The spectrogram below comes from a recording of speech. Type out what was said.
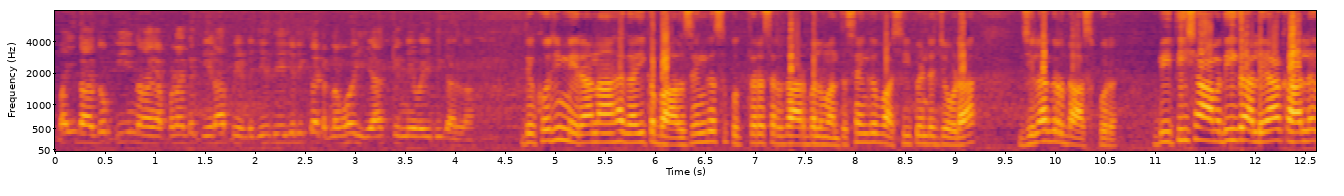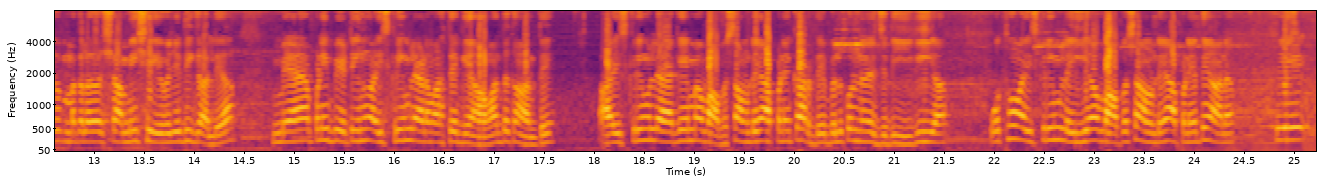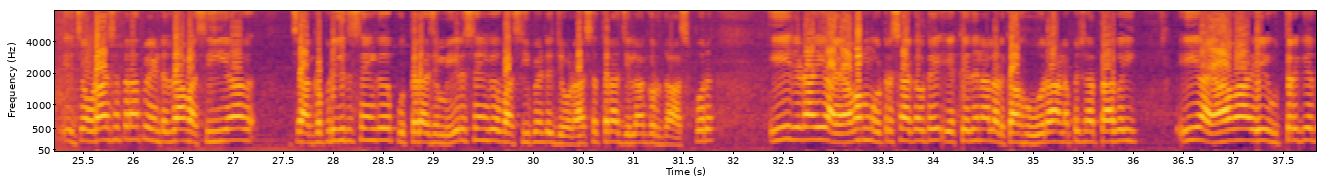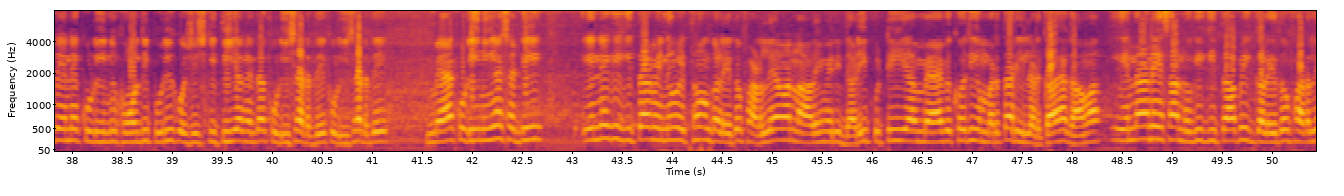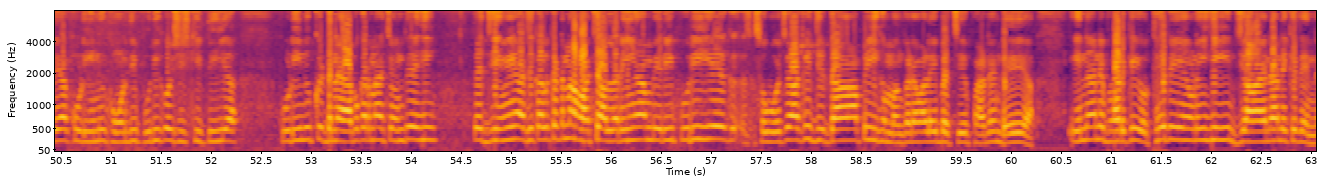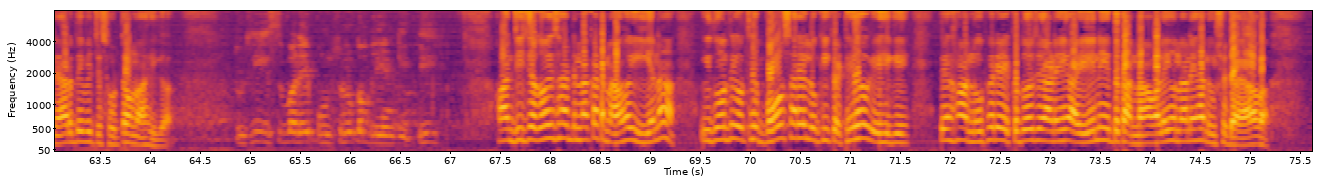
ਭਾਈ ਦੱਸ ਦਿਓ ਕੀ ਨਾਂ ਹੈ ਆਪਣਾ ਤੇ ਕਿਹੜਾ ਪਿੰਡ ਜੇ ਤੇ ਇਹ ਜਿਹੜੀ ਘਟਨਾ ਹੋਈ ਆ, ਕਿੰਨੇ ਵਜੇ ਦੀ ਗੱਲ ਆ? ਦੇਖੋ ਜੀ, ਮੇਰਾ ਨਾਮ ਹੈਗਾ ਇਕਬਾਲ ਸਿੰਘ, ਸੁਪੁੱਤਰ ਸਰਦਾਰ ਬਲਵੰਤ ਸਿੰਘ, ਵਾਸੀ ਪਿੰਡ ਜੋੜਾ, ਜ਼ਿਲ੍ਹਾ ਗੁਰਦਾਸਪੁਰ। ਬੀਤੀ ਸ਼ਾਮ ਦੀ ਗੱਲ ਆ ਕੱਲ ਮਤਲਬ ਸ਼ਾਮੀ 6 ਵਜੇ ਦੀ ਗੱਲ ਆ। ਮੈਂ ਆਪਣੀ ਬੇਟੀ ਨੂੰ ਆਈਸਕ੍ਰੀਮ ਲੈਣ ਵਾਸਤੇ ਗਿਆ ਵਾਂ ਦੁਕਾਨ ਤੇ। ਆਈਸਕ੍ਰੀਮ ਲੈ ਕੇ ਮੈਂ ਵਾਪਸ ਆਉਂਦਿਆਂ ਆਪਣੇ ਘਰ ਦੇ ਬਿਲਕੁਲ ਨਜ਼ਦੀਕ ਹੀ ਆ। ਉੱਥੋਂ ਆਈਸਕ੍ਰੀਮ ਲਈ ਆ, ਵਾਪਸ ਆਉਂਦਿਆਂ ਆਪਣੇ ਧਿਆਨ। ਤੇ ਇਹ ਜੋੜਾ ਛਤਰਾ ਪਿੰਡ ਦਾ ਵਸੀ ਆ ਜਗਪ੍ਰੀਤ ਸਿੰਘ, ਪੁੱਤਰ ਅਜਮੇਰ ਸਿੰਘ, ਵਾਸੀ ਪਿੰਡ ਜੋੜਾ ਛਤਰਾ, ਜ਼ਿਲ੍ਹਾ ਗੁਰਦਾਸਪੁਰ। ਇਹ ਜਿਹੜਾ ਇਹ ਆਇਆ ਵਾ ਮੋਟਰਸਾਈਕਲ ਤੇ, ਇੱਕ ਇਹਦੇ ਨਾਲ ਲੜਕਾ ਹੋਰ ਆ ਅਣਪਛਾਤਾ ਗਈ ਇਹ ਆਇਆ ਵਾ, ਇਹ ਉਤਰ ਕੇ ਤੇ ਇਹਨੇ ਕੁੜੀ ਨੂੰ ਖੋਣ ਦੀ ਪੂਰੀ ਕੋਸ਼ਿਸ਼ ਕੀਤੀ ਆ, ਕਹਿੰਦਾ ਕੁੜੀ ਛੱਡ ਦੇ, ਕੁੜੀ ਛੱਡ ਦੇ। ਮੈਂ ਕੁੜੀ ਨਹੀਂ ਆ ਛੱਡੀ। ਇਹਨੇ ਕੀ ਕੀਤਾ? ਮੈਨੂੰ ਇੱਥੋਂ ਗਲੇ ਤੋਂ ਫੜ ਲਿਆ ਵਾ, ਨਾਲ ਹੀ ਮੇਰੀ ਦਾੜੀ ਪੁੱਟੀ ਆ। ਮੈਂ ਵੇਖੋ ਜੀ ਅਮਰਧਾਰੀ ਲੜਕਾ ਹੈਗਾ ਵਾ। ਇਹਨਾਂ ਨੇ ਸਾਨੂੰ ਕੀ ਕੀਤਾ ਵੀ ਗਲੇ ਤੋਂ ਫੜ ਲਿਆ, ਕੁੜੀ ਨੂੰ ਖੋਣ ਦੀ ਪੂਰੀ ਕੋਸ਼ਿਸ਼ ਕੀਤੀ ਆ। ਕੁੜੀ ਨੂੰ ਕਿਡਨੈਪ ਕਰਨਾ ਚਾਹੁੰਦੇ ਸੀ ਤੇ ਜਿਵੇਂ ਅੱਜ ਕੱਲ ਘਟਨਾਵਾਂ ਚੱਲ ਰਹੀਆਂ ਮੇਰੀ ਪੂਰੀ ਇਹ ਸੋਚ ਆ ਕਿ ਜਿੱਦਾਂ ਭੀਖ ਮੰਗਣ ਵਾਲੇ ਬੱਚੇ ਫੜਨ ਡਏ ਆ ਇਹਨਾਂ ਨੇ ਫੜ ਕੇ ਉੱਥੇ ਦੇ ਆਉਣੀ ਸੀ ਜਾਂ ਇਹਨਾਂ ਨੇ ਕਿਤੇ ਨਹਿਰ ਦੇ ਵਿੱਚ ਸੁੱਟ ਆਉਣਾ ਸੀਗਾ। ਤੁਸੀਂ ਇਸ ਬਾਰੇ ਪੁਲਿਸ ਨੂੰ ਕੰਪਲੇਨ ਕੀਤੀ? ਹਾਂਜੀ ਜਦੋਂ ਇਹ ਸਾਡੇ ਨਾਲ ਘਟਨਾ ਹੋਈ ਹੈ ਨਾ ਉਦੋਂ ਤੇ ਉੱਥੇ ਬਹੁਤ ਸਾਰੇ ਲੋਕੀ ਇਕੱਠੇ ਹੋ ਗਏ ਸੀਗੇ ਤੇ ਸਾਨੂੰ ਫਿਰ ਇੱਕ ਦੋ ਜਾਣੇ ਆਏ ਨੇ ਦੁਕਾਨਾਂ ਵਾਲੇ ਉਹਨਾਂ ਨੇ ਸਾਨੂੰ ਛਡਾਇਆ ਵਾ।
